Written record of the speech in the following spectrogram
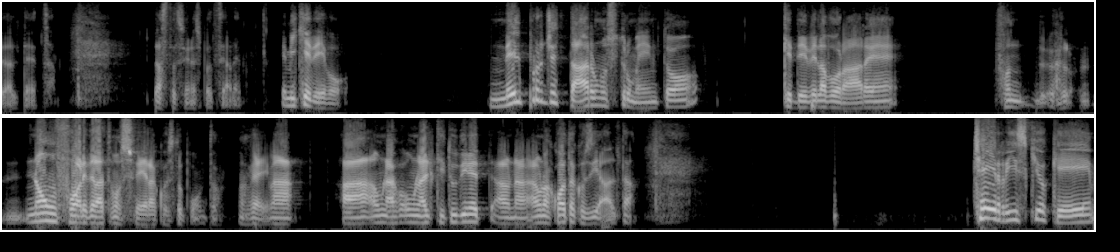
d'altezza la stazione spaziale. E mi chiedevo, nel progettare uno strumento che deve lavorare non fuori dall'atmosfera a questo punto, okay? ma a una, un'altitudine, a una, a una quota così alta, c'è il rischio che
